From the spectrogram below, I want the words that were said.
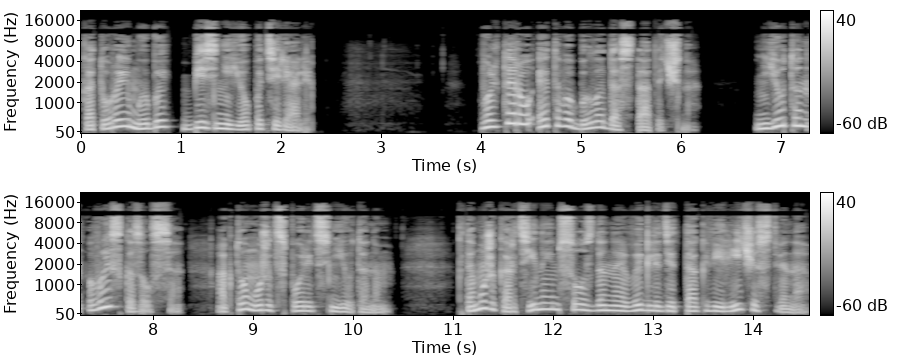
которые мы бы без нее потеряли. Вольтеру этого было достаточно. Ньютон высказался, а кто может спорить с Ньютоном? К тому же картина им созданная выглядит так величественно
